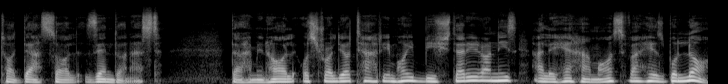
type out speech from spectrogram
تا ده سال زندان است. در همین حال استرالیا تحریم های بیشتری را نیز علیه حماس و حزب الله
